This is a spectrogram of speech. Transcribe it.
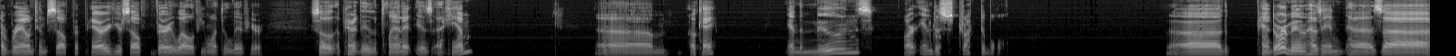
around himself. Prepare yourself very well if you want to live here. So apparently the planet is a him. Um, okay and the moons are indestructible. Uh, the Pandora moon has in, has uh,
